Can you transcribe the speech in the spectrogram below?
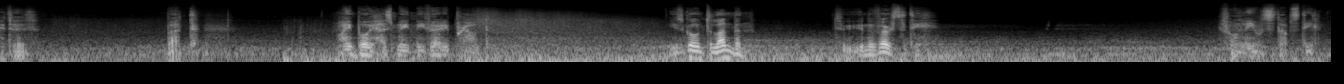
It is. But my boy has made me very proud. He's going to London, to university. If only he would stop stealing.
